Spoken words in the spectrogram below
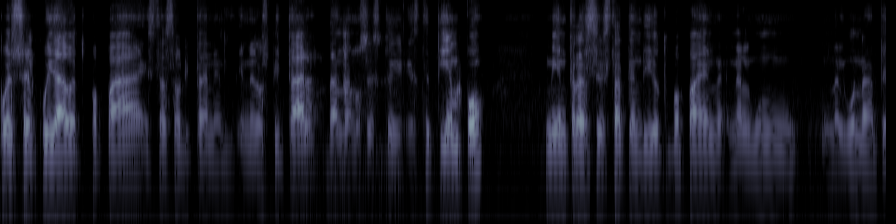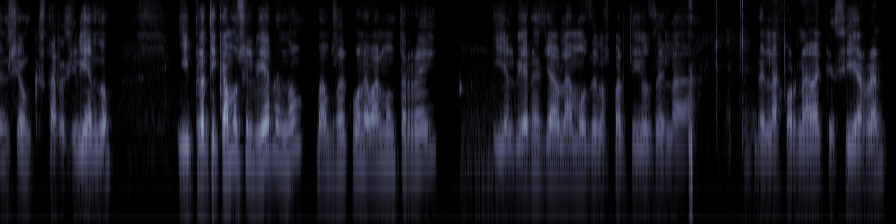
pues el cuidado de tu papá. Estás ahorita en el, en el hospital dándonos este, este tiempo mientras está atendido tu papá en, en, algún, en alguna atención que está recibiendo. Y platicamos el viernes, ¿no? Vamos a ver cómo le va en Monterrey. Y el viernes ya hablamos de los partidos de la, de la jornada que cierran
